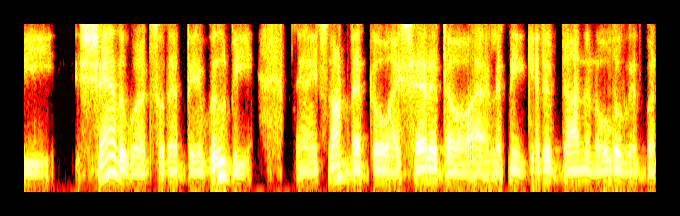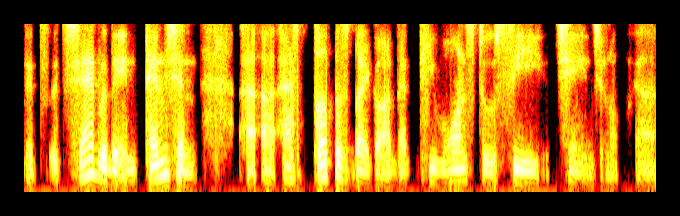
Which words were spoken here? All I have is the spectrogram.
we share the word so that there will be. Uh, it's not that oh i share it or uh, let me get it done and over with but it's it's shared with the intention uh, uh as purposed by god that he wants to see change you know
